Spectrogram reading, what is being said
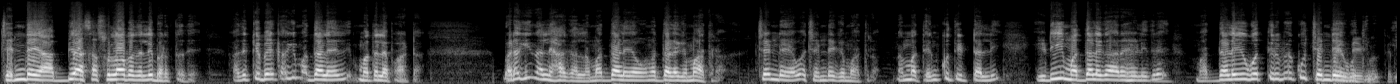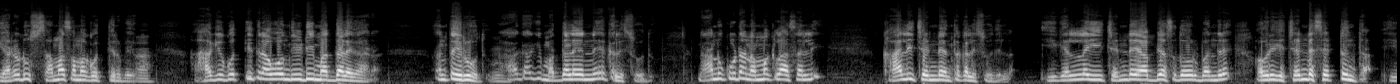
ಚೆಂಡೆಯ ಅಭ್ಯಾಸ ಸುಲಭದಲ್ಲಿ ಬರ್ತದೆ. ಅದಕ್ಕೆ ಬೇಕಾಗಿ ಮದ್ದಳೆಯಲ್ಲಿ ಮೊದಲೇ ಪಾಠ. ಬಡಗಿನಲ್ಲಿ ಹಾಗಲ್ಲ ಮದ್ದಳೆಯವ ಮದ್ದಳೆಗೆ ಮಾತ್ರ ಚೆಂಡೆಯವ ಚೆಂಡೆಗೆ ಮಾತ್ರ. ನಮ್ಮ ತೆಂಕುತಿಟ್ಟಲ್ಲಿ ಇಡೀ ಮದ್ದಳೆಗಾರ ಹೇಳಿದ್ರೆ ಮದ್ದಳೆಯೂ ಗೊತ್ತಿರಬೇಕು ಚೆಂಡೆಯೂ ಗೊತ್ತಿರಬೇಕು. ಎರಡು ಸಮ ಸಮ ಗೊತ್ತಿರಬೇಕು. ಹಾಗೆ ಗೊತ್ತಿದ್ರೆ ಅವೊಂದು ಇಡೀ ಮದ್ದಳೆಗಾರ ಅಂತ ಇರುವುದು. ಹಾಗಾಗಿ ಮದ್ದಳೆಯನ್ನೇ ಕಲಿಸುವುದು. ನಾನು ಕೂಡ ನಮ್ಮ ಕ್ಲಾಸಲ್ಲಿ ಖಾಲಿ ಚೆಂಡೆ ಅಂತ ಕಲಿಸುವುದಿಲ್ಲ. ಈಗೆಲ್ಲ ಈ ಚೆಂಡೆ ಅಭ್ಯಾಸದವರು ಬಂದರೆ ಅವರಿಗೆ ಚೆಂಡೆ ಸೆಟ್ ಅಂತ, ಈ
